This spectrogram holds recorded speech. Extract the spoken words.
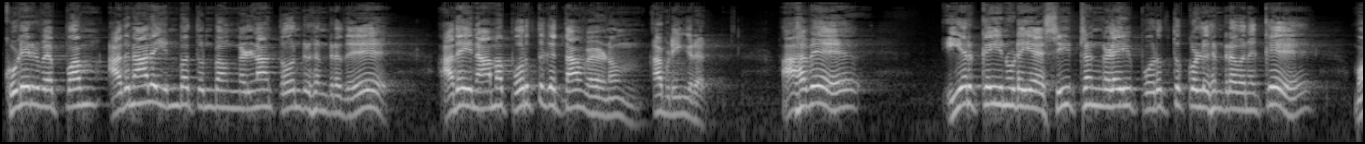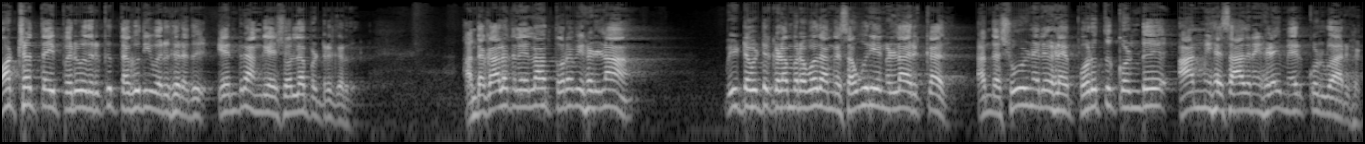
குளிர் வெப்பம் அதனால இன்ப துன்பங்கள்லாம் தோன்றுகின்றது. அதை நாம் பொறுத்துக்கத்தான் வேணும் அப்படிங்கிறார். ஆகவே இயற்கையினுடைய சீற்றங்களை பொறுத்து கொள்ளுகின்றவனுக்கு மோட்சத்தை பெறுவதற்கு தகுதி வருகிறது என்று அங்கே சொல்லப்பட்டிருக்கிறது. அந்த காலத்துல எல்லாம் துறவிகள்லாம் வீட்டை விட்டு கிளம்புற போது அங்கே சௌகரியங்கள்லாம் இருக்காது. அந்த சூழ்நிலைகளை பொறுத்து கொண்டு ஆன்மீக சாதனைகளை மேற்கொள்வார்கள்.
